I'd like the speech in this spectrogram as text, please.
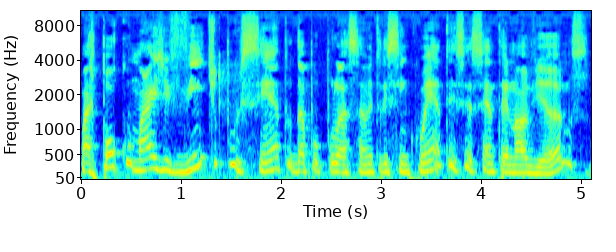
mas pouco mais de 20% da população entre 50 e 69 anos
